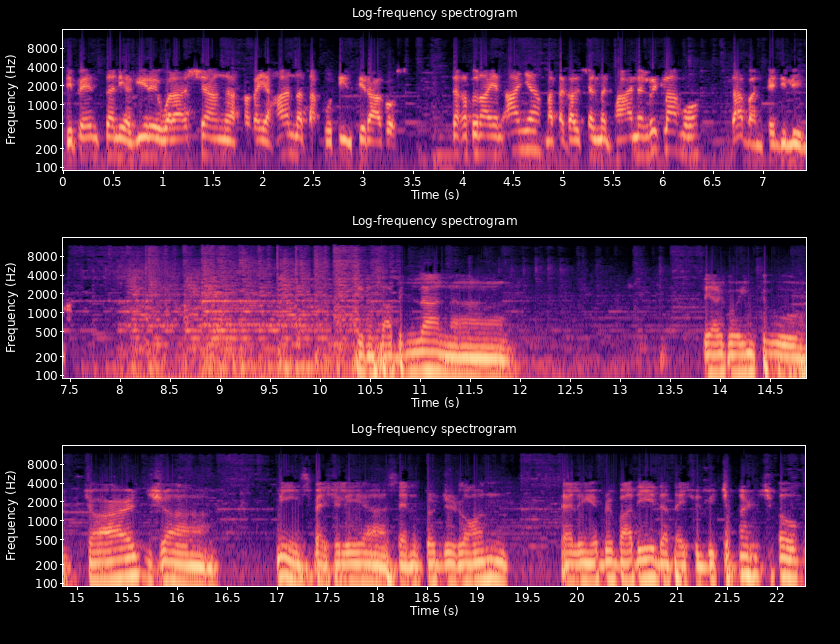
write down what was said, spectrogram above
Depensa ni Aguirre, wala siyang ah, kakayahan na takutin si Ragos. Sa katunayan anya, matagal siyang naghaan ng reklamo laban kay Dilima. sinasabi nila na they are going to charge uh, me, especially uh, Senator Dirlon, telling everybody that I should be charged of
